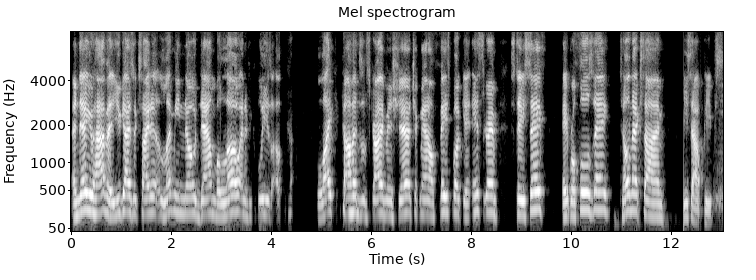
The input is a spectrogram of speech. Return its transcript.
And there you have it. You guys excited? Let me know down below. And if you please uh, like, comment, subscribe, and share. Check me out on Facebook and Instagram. Stay safe. April Fool's Day. Till next time. Peace out, peeps.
